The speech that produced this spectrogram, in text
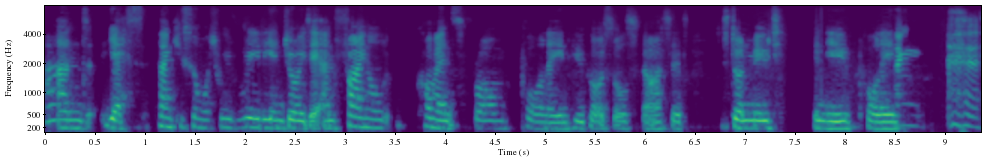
And yes, thank you so much. We've really enjoyed it. And final comments from Pauline, who got us all started. Just unmuting you, Pauline. Thank,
